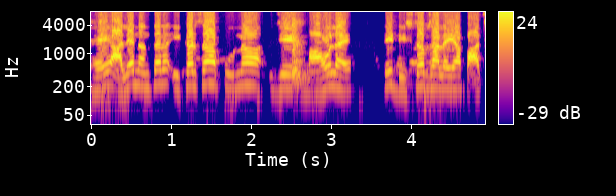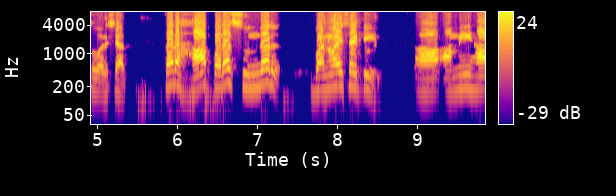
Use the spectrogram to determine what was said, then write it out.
हे आल्यानंतर इकडचा पूर्ण जे माहोल आहे ते डिस्टर्ब झालं या पाच वर्षात. तर हा परत सुंदर बनवायसाठी आम्ही हा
